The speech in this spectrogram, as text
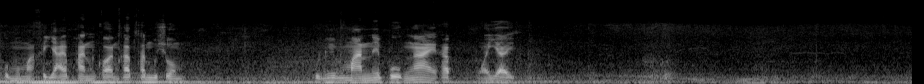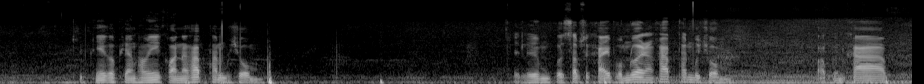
ผมเอามาขยายพันธุ์ก่อนครับท่านผู้ชมพวนี้มันนี่ปลูกง่ายครับหัวใหญ่คลิปนี้ก็เพียงเท่านี้ก่อนนะครับท่านผู้ชมอย่าลืมกด subscribe ผมด้วยนะครับท่านผู้ชม ขอบคุณครับ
